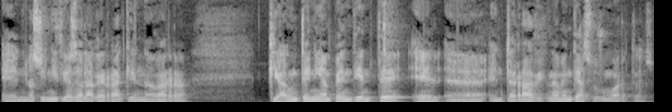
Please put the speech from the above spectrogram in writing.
en los inicios de la guerra aquí en Navarra que aún tenían pendiente el eh, enterrar dignamente a sus muertos.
